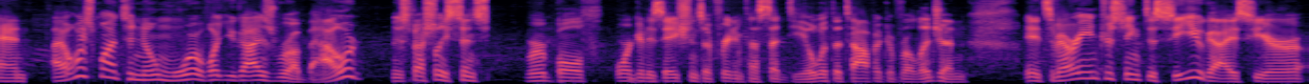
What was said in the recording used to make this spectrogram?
And I always wanted to know more of what you guys were about, especially since we're both organizations at Freedom Fest that deal with the topic of religion. It's very interesting to see you guys here.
